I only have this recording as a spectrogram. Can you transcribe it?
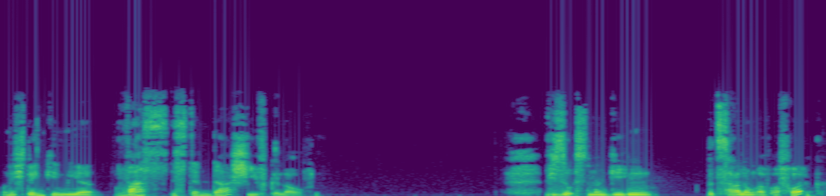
Und ich denke mir, was ist denn da schiefgelaufen? Wieso ist man gegen Bezahlung auf Erfolg?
